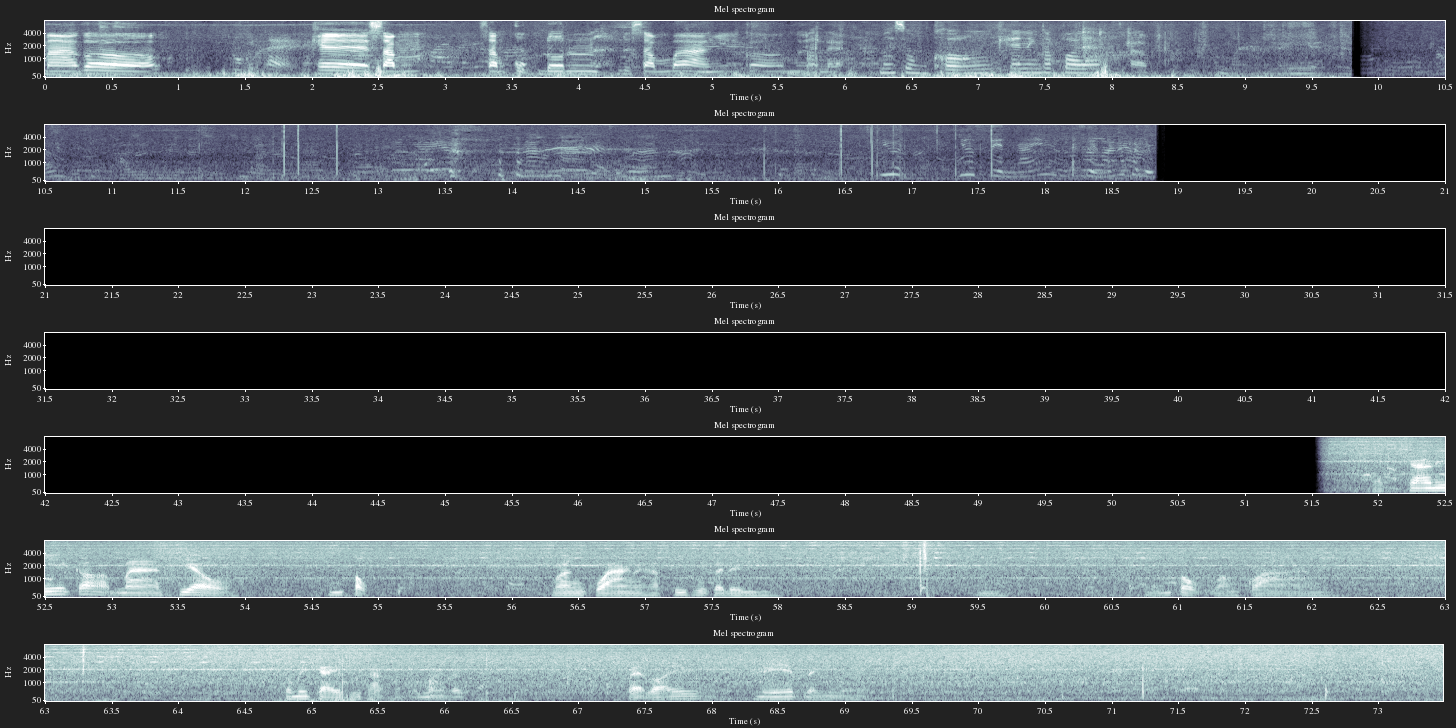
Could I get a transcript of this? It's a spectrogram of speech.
มาก็แค่ซ้ำซ้ำกุกดนหรือซ้ำบ้างอย่างนี้ก็มืดแล้ว มาส่งของแค่นั้นก็พอแล้วครับ เช้านี้ก็มาเที่ยวน้ำตกวังกวางนะครับ ที่ภูกระดึงน้ำตกวังกวาง ก็ไม่ไกลที่พักประมาณก็แปดร้อยเมตรอะไรอย่างเงี้ย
